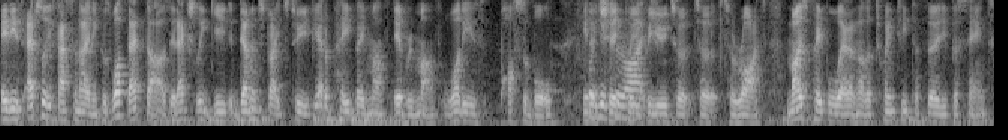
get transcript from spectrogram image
It is absolutely fascinating because what that does, it actually gi- it demonstrates to you if you had a PB month every month, what is possible in For a cheat for, for you to, to, to write. Most people add another 20 to 30%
